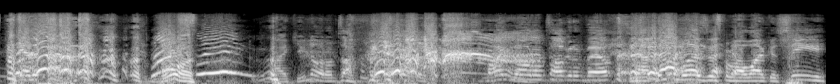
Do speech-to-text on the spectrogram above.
Boy, Mike, you know what I'm talking about. Mike know what I'm talking about. Now that was just for my wife because she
